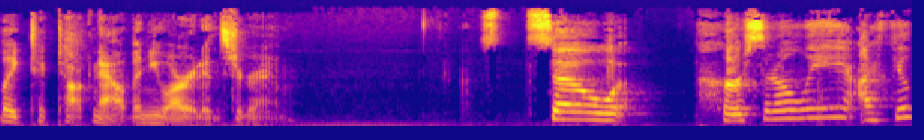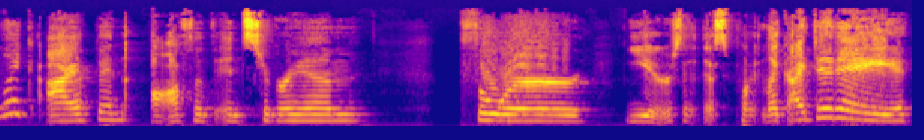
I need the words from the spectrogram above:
like TikTok now than you are at Instagram? So personally, I feel like I've been off of Instagram for years at this point. Like I did a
